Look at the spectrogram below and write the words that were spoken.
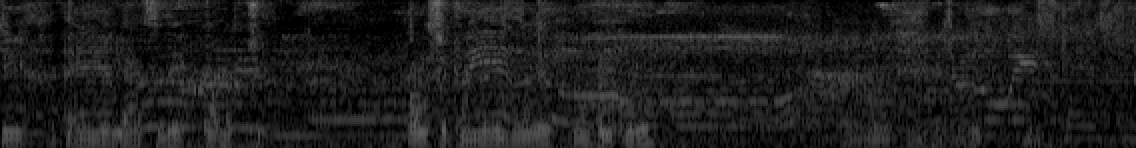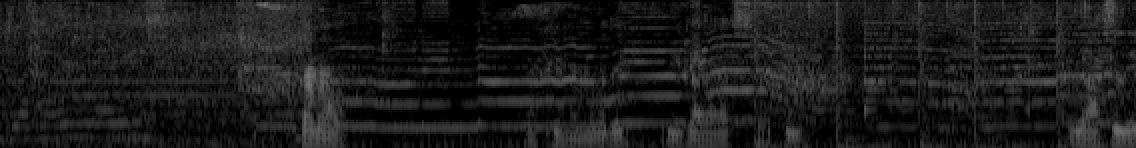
ഓക്കെ അപ്പോൾ നമ്മൾ ഗ്ലാസ്സിൽ തിളച്ചു തിളച്ചിട്ടുണ്ട് നിങ്ങളത് നോക്കിക്കോളൂ. കാണാമോ ഓക്കെ നമ്മളത് ഈ ഗ്ലാസ് ഈ ഗ്ലാസ് ഇത്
